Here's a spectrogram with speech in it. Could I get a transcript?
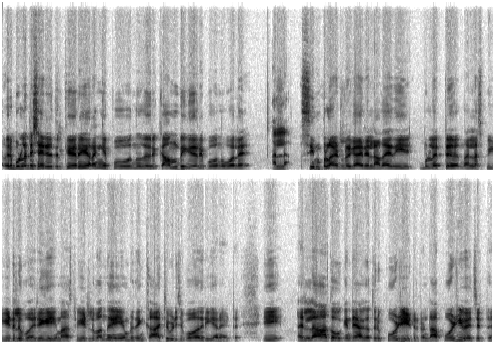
ഒരു ബുള്ളറ്റ് ശരീരത്തിൽ കയറി ഇറങ്ങി പോകുന്നത് ഒരു കമ്പി കയറി പോകുന്ന പോലെ അല്ല. സിമ്പിൾ ആയിട്ടുള്ളൊരു കാര്യമല്ല. അതായത് ഈ ബുള്ളറ്റ് നല്ല സ്പീഡിൽ വരികയും ആ സ്പീഡിൽ വന്നു കഴിയുമ്പോഴത്തേക്കും കാറ്റ് പിടിച്ച് പോകാതിരിക്കാനായിട്ട് ഈ എല്ലാ തോക്കിന്റെ അകത്തൊരു പൊഴി ഇട്ടിട്ടുണ്ട്. ആ പൊഴി വെച്ചിട്ട്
